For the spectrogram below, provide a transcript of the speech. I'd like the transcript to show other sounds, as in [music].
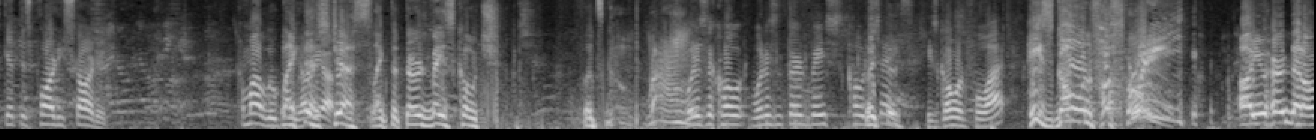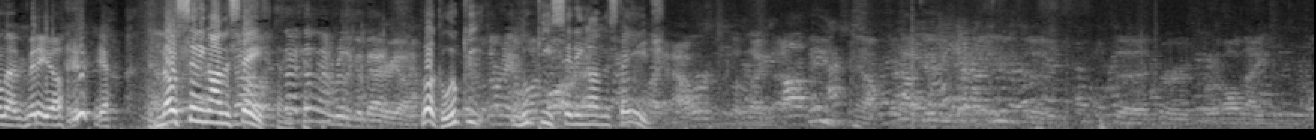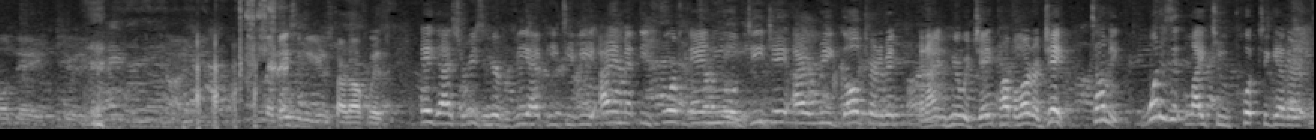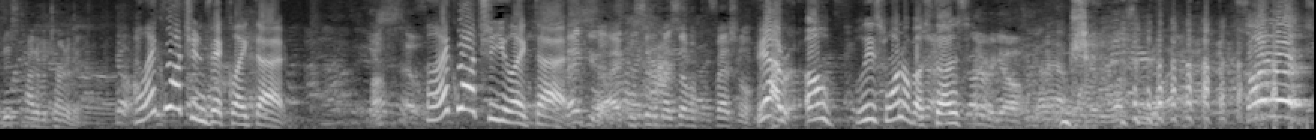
Let's get this party started. Come on, Lukey, Like this, up. Jess, like the third base coach. Let's go. What is the coach? What does the third base coach Like say? this. He's going for what? He's going for three. [laughs] oh, you heard that on that video. [laughs] Yeah. No sitting on the stage. It doesn't have really good battery on it. Look, Lukey, Lukey's sitting on the stage. Uh, hour of like, no, they're not good. You have to use the, the, for, for all night, all day. So basically, you're going to start off with, hey guys, Teresa here for VIP TV. I am at the fourth annual DJ Irie Golf Tournament, and I am here with Jake Papalardo. Jake, tell me, what is it like to put together this kind of a tournament? I like watching Vic like that. I like watching you like that. Thank you. I consider myself a professional. Yeah, oh, at least one of us does. There we go. Silence.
